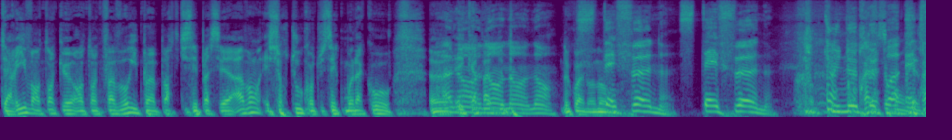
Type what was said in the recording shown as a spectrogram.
tu arrives en tant que en tant que favori, peu importe ce qui s'est passé avant. Et surtout quand tu sais que Monaco euh, Ah est non, capable non, de. non, non. De quoi, non, non Stephen, Stephen, tu ne Après peux pas être,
